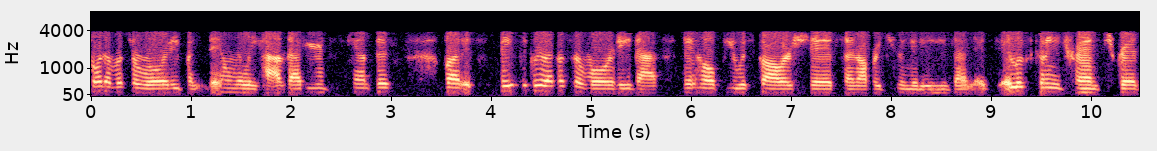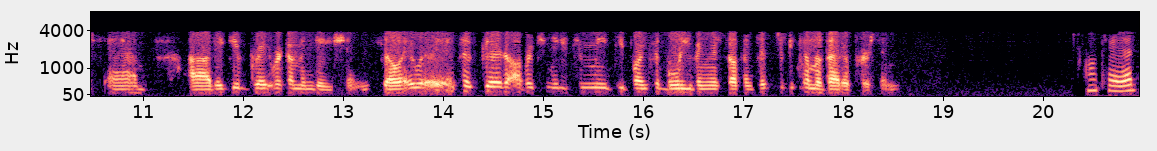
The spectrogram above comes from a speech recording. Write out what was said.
sort of a sorority, but they don't really have that here at this campus. But it's basically like a sorority that they help you with scholarships and opportunities, and it, it looks good in your transcripts, and uh, they give great recommendations. So it, it's a good opportunity to meet people and to believe in yourself and just to become a better person. Okay, that's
